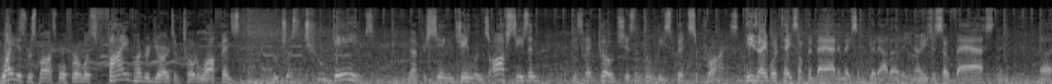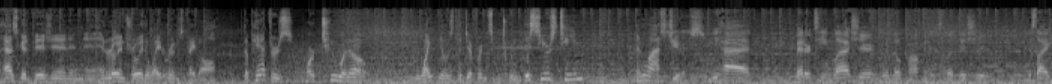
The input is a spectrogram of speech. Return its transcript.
White is responsible for almost 500 yards of total offense through just two games. And after seeing Jalen's offseason, his head coach isn't the least bit surprised. He's able to take something bad and make something good out of it. You know, he's just so fast and uh, has good vision, and, and really and truly, the weight room's paid off. The Panthers are 2 0. White knows the difference between this year's team and last year's. We had a better team last year with no confidence, but this year, it's like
